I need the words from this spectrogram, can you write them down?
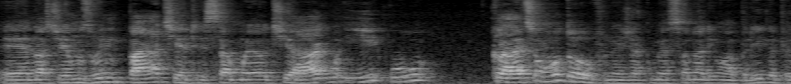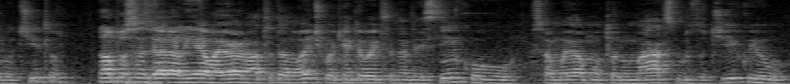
é, nós tivemos um empate entre Samuel Thiago e o Cladson Rodolfo, né? já começando ali uma briga pelo título. Ambos fizeram ali a maior nota da noite, com 88,75. O Samuel montou no máximo do Tico e o,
